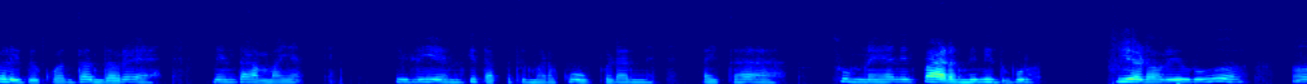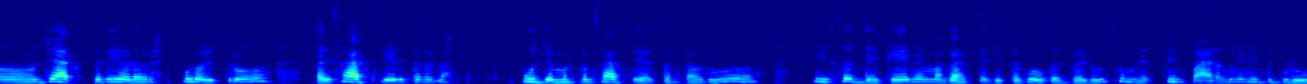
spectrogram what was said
ಕಳಿಬೇಕು ಅಂತ ಅಂದವ್ರೆ. ನಿಂದ ಅಮ್ಮಯ್ಯ, ಇಲ್ಲಿ ಏನು ಕಿತಾಪತಿ ಮಾಡಕ್ಕೆ ಹೋಗ್ಬೇಡ ಆಯ್ತಾ? ಸುಮ್ಮನೆ ನಿನ್ನ ಪಾಡಂಗ್ ನೀನು ಇದ್ಬಿಡು. ಹೇಳೋರು ಇವರು ಜಾತಕದಲ್ಲಿ ಹೇಳೋರೆ ಪುರೋಹಿತರು ಅದು ಶಾಸ್ತ್ರಿ ಹೇಳ್ತಾರಲ್ಲ, ಪೂಜೆ ಮಾಡ್ಕೊಂಡು ಶಾಸ್ತ್ರಿ ಹೇಳ್ತಾರಲ್ಲ ಅವರು. ಈ ಸದ್ಯಕ್ಕೆ ನಿಮ್ಮ ಮಗ ಅತ್ತ ಗಿತ್ತಗೆ ಹೋಗೋದು ಬೇಡ ಸುಮ್ಮನೆ ನಿನ್ನ ಪಾಡಂಗ್ ನೀನು ಇದ್ಬಿಡು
